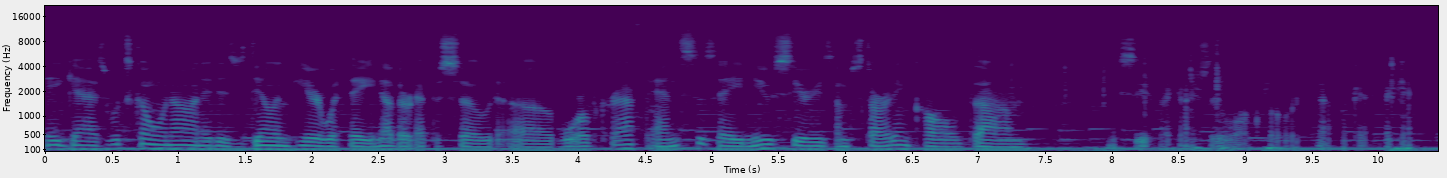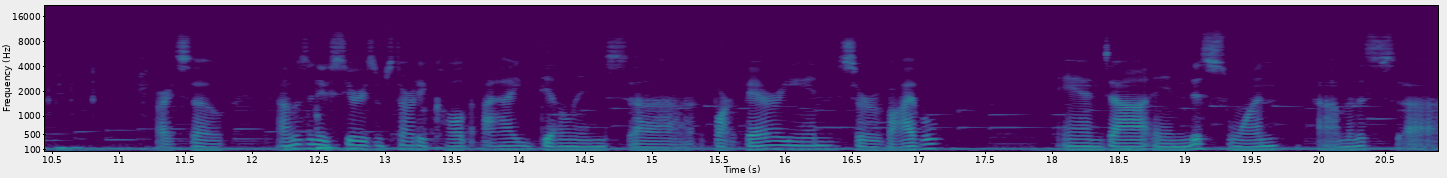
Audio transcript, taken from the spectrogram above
Hey guys, what's going on? It is Dylan here with another episode of Worldcraft, and this is a new series I'm starting called, um, let me see if I can actually walk forward. No, okay, I can't. Alright, so, um, this is a new series I'm starting called I, Dylan's uh, Barbarian Survival, and uh, in this one, um, in this uh,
